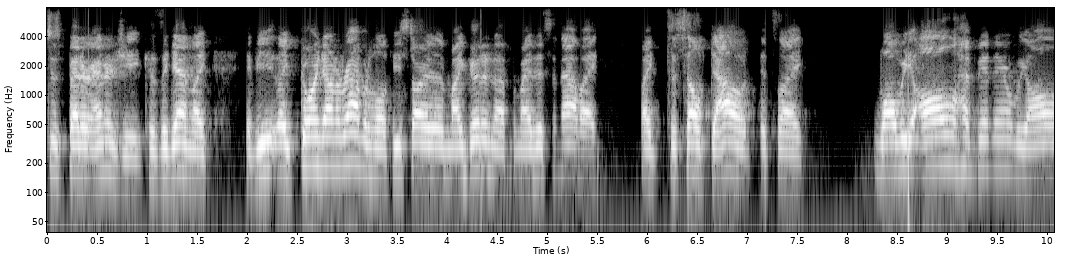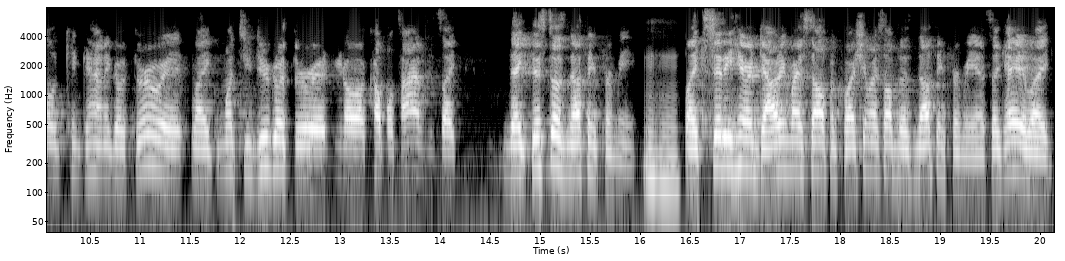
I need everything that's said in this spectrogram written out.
just better energy because again like if you like going down a rabbit hole if you started am I good enough am I this and that like like to self doubt it's like while we all have been there we all can kind of go through it like once you do go through it you know a couple times it's like like this does nothing for me. Mm-hmm. Like sitting here and doubting myself and questioning myself does nothing for me. And it's like, hey, like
